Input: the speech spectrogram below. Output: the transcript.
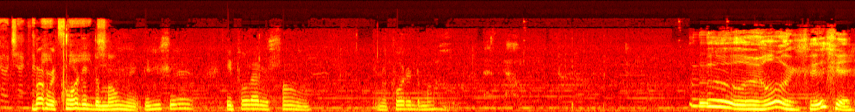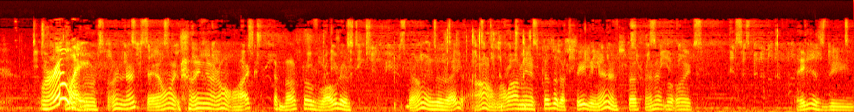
Go check the Bro main recorded the moment. Did you see that? He pulled out his phone and recorded the moment. Oh, shit. Really? Son, that's the only thing I don't like about those loaded dummies is they, I don't know. Well, I mean, it's because of the CBN and stuff in it, but like, they just be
